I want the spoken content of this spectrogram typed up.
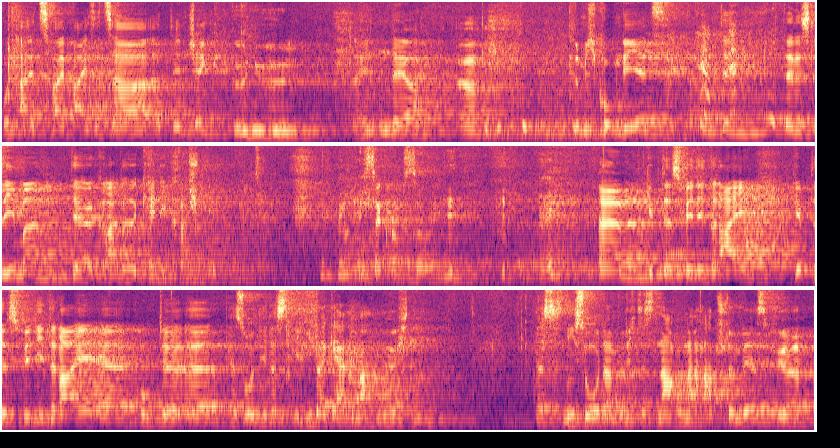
und als zwei Beisitzer äh, den Cenk Gönül, da hinten der, äh, grimmig gucken die jetzt, und den Dennis Lehmann, der gerade Candy Crush spielt. Instagram Story. ähm, gibt es für die drei, gibt es für die drei äh, Punkte äh, Personen, die das lieber gerne machen möchten? Das ist nicht so, dann würde ich das nach und nach abstimmen. Wer ist für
